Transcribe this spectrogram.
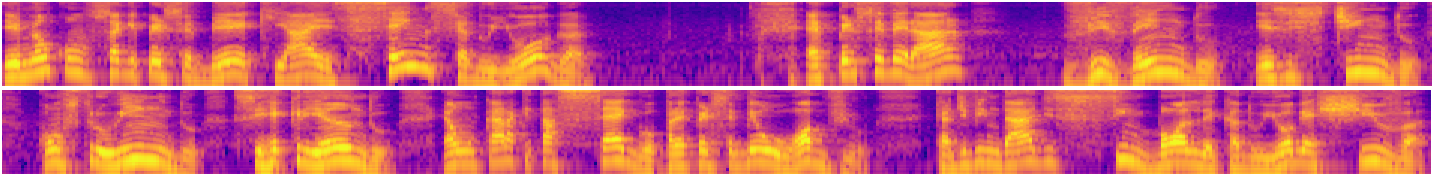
Ele não consegue perceber que a essência do yoga é perseverar vivendo, existindo, construindo, se recriando. É um cara que está cego para perceber o óbvio, que a divindade simbólica do yoga é Shiva,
